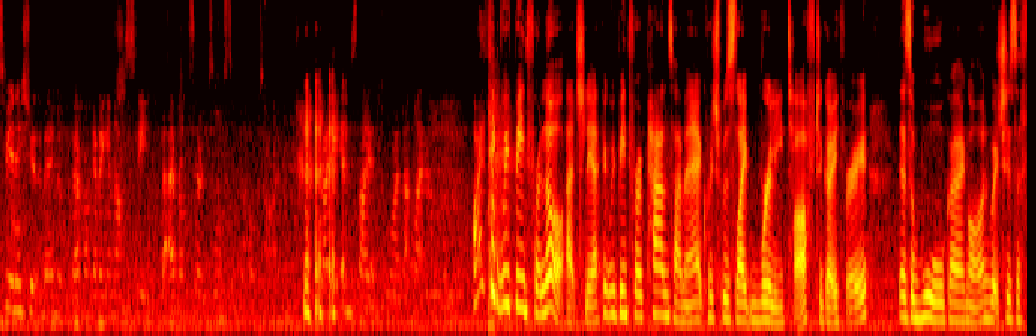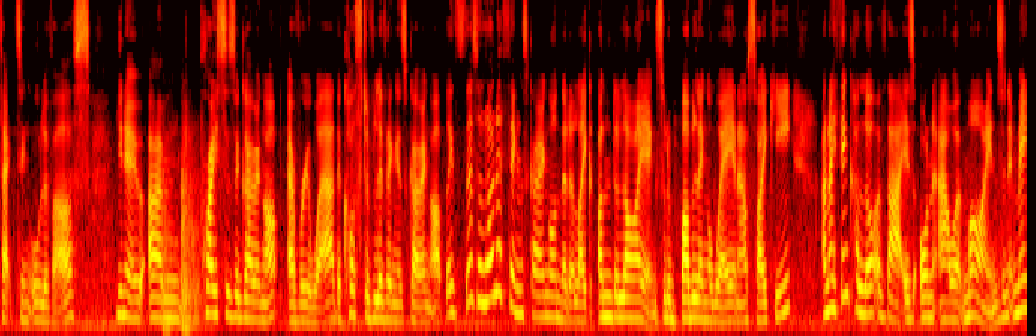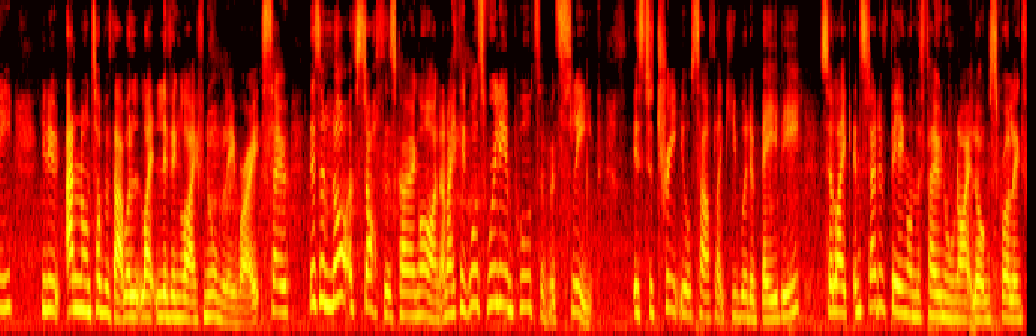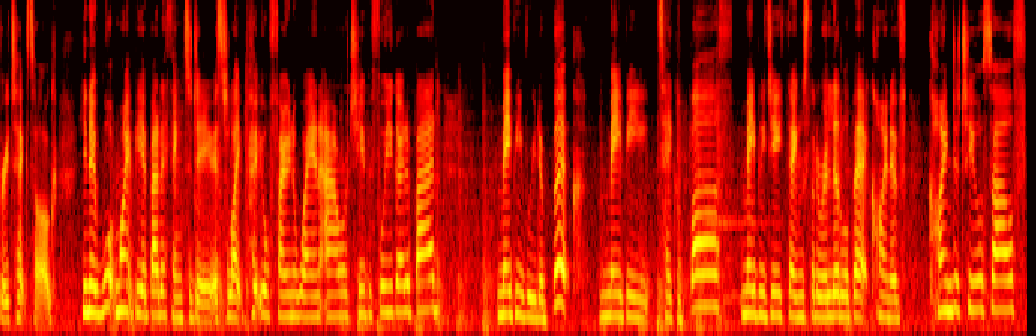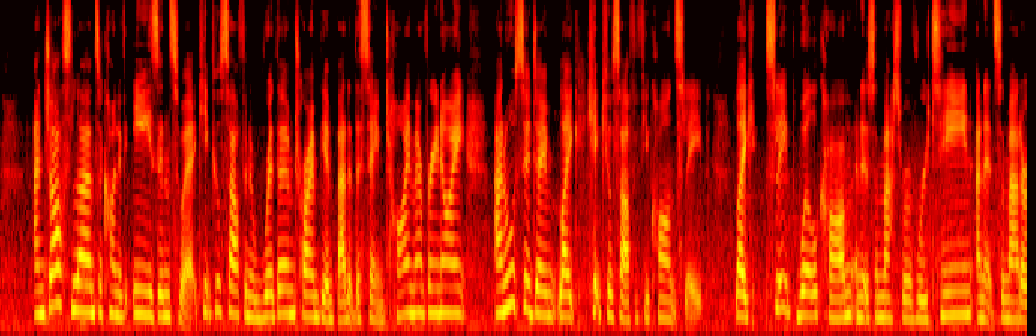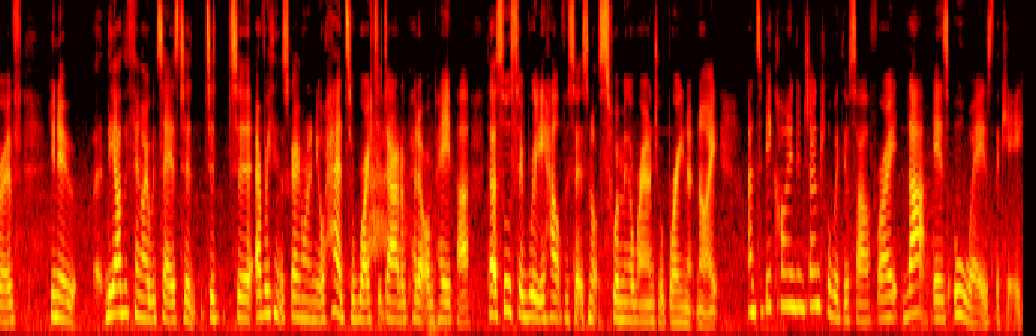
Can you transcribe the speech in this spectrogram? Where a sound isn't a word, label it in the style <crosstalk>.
to be an issue at the moment with everyone getting enough sleep that everyone's so exhausted the whole time. <laughs> Any insight into why that might happen? I think we've been through a lot actually. I think we've been through a pandemic, which was like really tough to go through. There's a war going on, which is affecting all of us. You know, um, prices are going up everywhere. The cost of living is going up. There's, there's a lot of things going on that are like underlying, sort of bubbling away in our psyche. And I think a lot of that is on our minds. And it may, you know, and on top of that, we're like living life normally, right? So there's a lot of stuff that's going on. And I think what's really important with sleep is to treat yourself like you would a baby. So, like, instead of being on the phone all night long scrolling through TikTok, you know, what might be a better thing to do is to like put your phone away an hour or two before you go to bed. Maybe read a book, maybe take a bath, maybe do things that are a little bit kind of kinder to yourself and just learn to kind of ease into it. Keep yourself in a rhythm, try and be in bed at the same time every night. And also don't like kick yourself if you can't sleep. Like sleep will come and it's a matter of routine and it's a matter of, you know, the other thing I would say is to, to, to everything that's going on in your head to write it down and put it on paper. That's also really helpful so it's not swimming around your brain at night. And to be kind and gentle with yourself, right? That is always the key.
